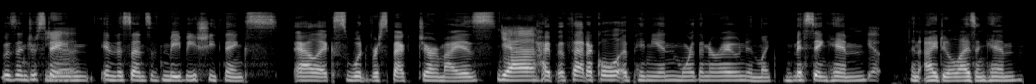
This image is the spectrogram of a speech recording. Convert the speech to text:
was interesting in the sense of maybe she thinks Alex would respect Jeremiah's yeah. hypothetical opinion more than her own and like missing him Yep. and idealizing him.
